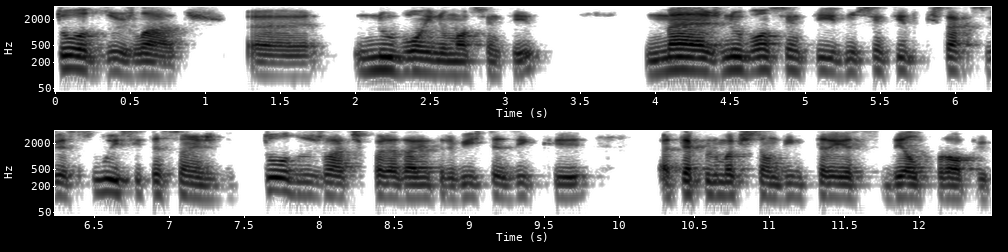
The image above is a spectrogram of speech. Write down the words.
todos os lados, uh, no bom e no mau sentido, mas no bom sentido, no sentido que está a receber solicitações de todos os lados para dar entrevistas e que, até por uma questão de interesse dele próprio,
